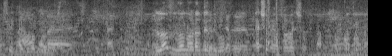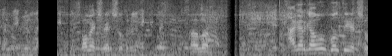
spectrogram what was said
আসছে ভাই লন লন অর্ডার দেন দিব। একশো টাকা সব একশো। সব একশো একশো। হ্যাঁ লন আগার গাও বলতে একশো।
